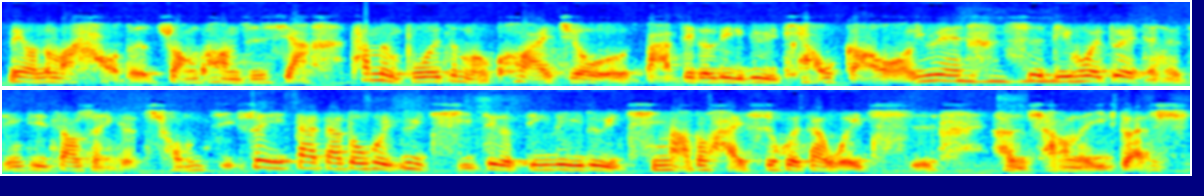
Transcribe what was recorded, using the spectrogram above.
没有那么好的状况之下，他们不会这么快就把这个利率调高哦，因为势必会对整个经济造成一个冲击，所以大家都会预期这个低利率起码都还是会在维持很长的一段时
